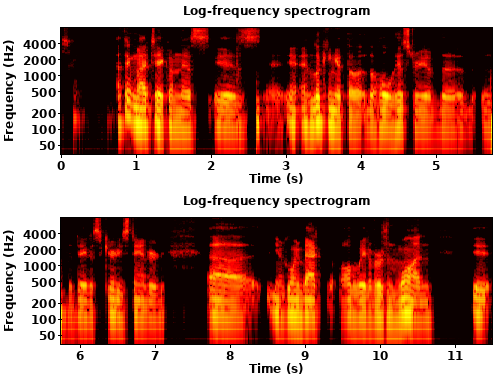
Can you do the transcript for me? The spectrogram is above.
Sorry. I think my take on this is, and looking at the the whole history of the the data security standard, uh, you know, going back all the way to version one, it,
